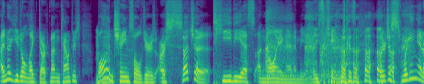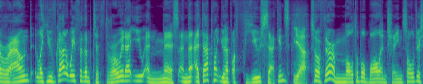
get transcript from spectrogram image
I know you don't like Dark Nut encounters. Ball mm-hmm. and chain soldiers are such a tedious, annoying enemy in these games because they're just swinging it around. Like you've got to wait for them to throw it at you and miss, and th- at that point you have a few seconds. Yeah. So if there are multiple ball and chain soldiers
